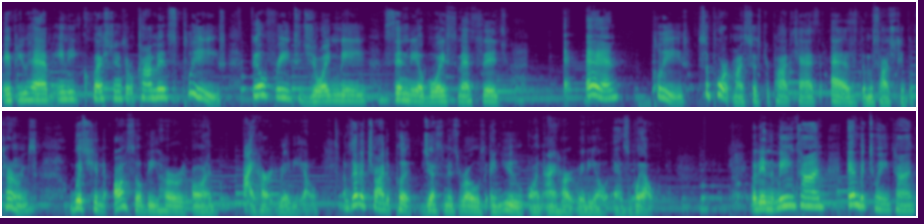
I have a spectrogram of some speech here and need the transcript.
If you have any questions or comments, please feel free to join me, send me a voice message, and please support my sister podcast as the massage table turns, which can also be heard on iHeartRadio. I'm going to try to put Just Miss Rose and you on iHeartRadio as well. But in the meantime and between time,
